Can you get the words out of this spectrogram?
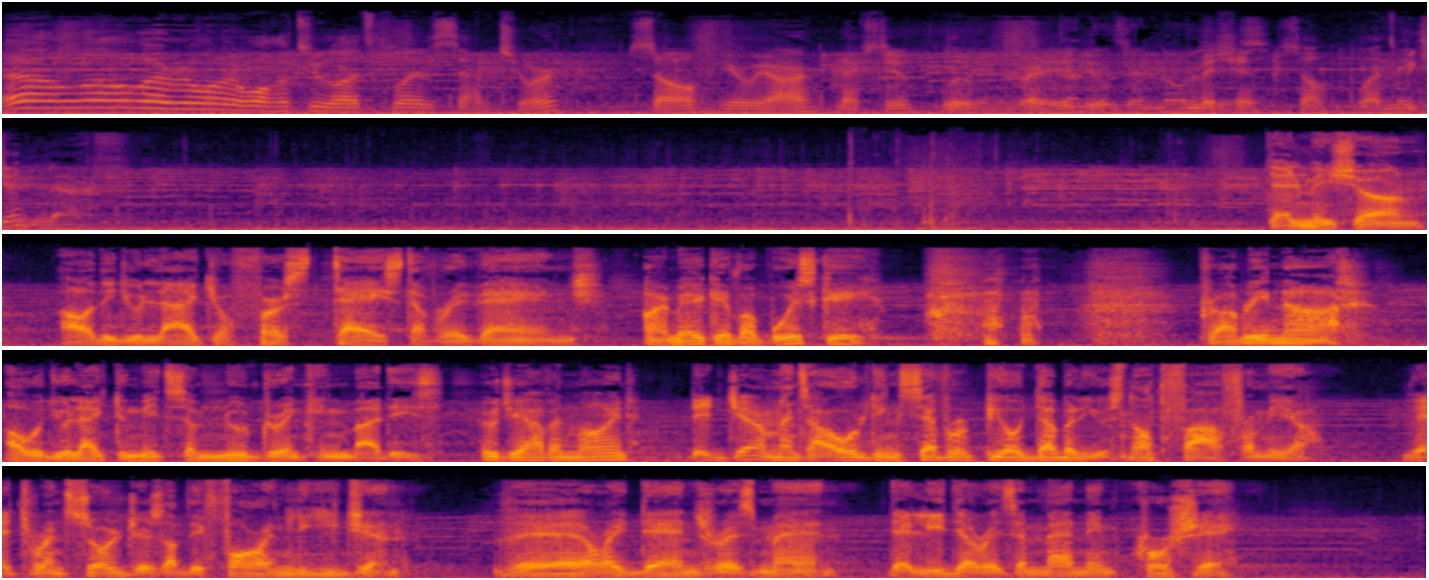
Hello everyone and welcome to Let's Play the Saboteur. So, here we are, next to Luc, ready to do the mission. So, let's begin. Tell me, Sean, how did you like your first taste of revenge? I may give up whiskey. Probably not. How would you like to meet some new drinking buddies? Who'd you have in mind? The Germans are holding several POWs not far from here. Veteran soldiers of the Foreign Legion. Very dangerous men. Their leader is a man named Crochet.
